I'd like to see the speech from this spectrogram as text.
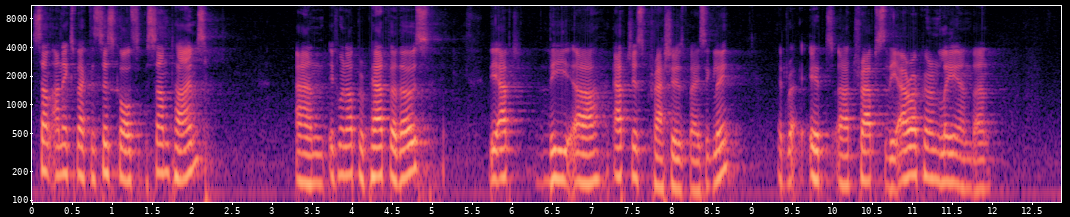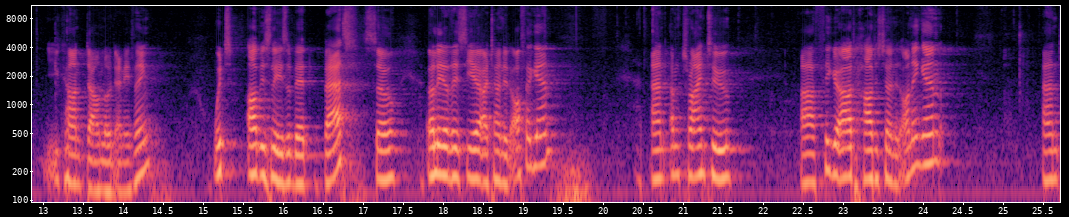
some unexpected syscalls sometimes. And if we're not prepared for those, the app, the, uh, app just crashes basically. It, it uh, traps the error currently and then you can't download anything, which obviously is a bit bad. So earlier this year I turned it off again. And I'm trying to uh, figure out how to turn it on again. And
